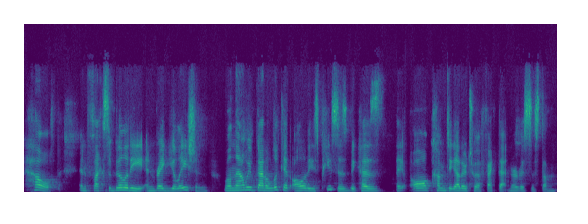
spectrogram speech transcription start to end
health and flexibility and regulation. Well now we've got to look at all of these pieces because they all come together to affect that nervous system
